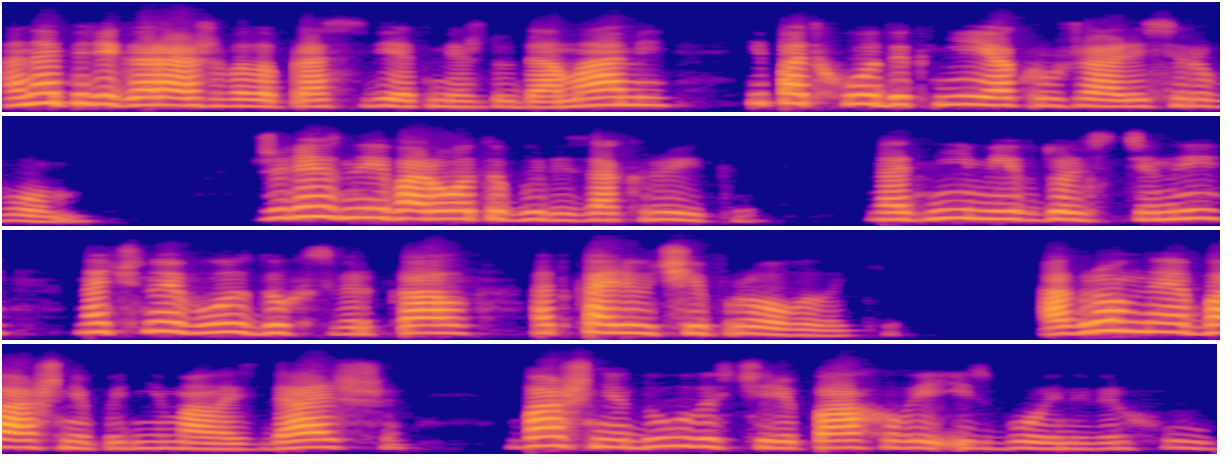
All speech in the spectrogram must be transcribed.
Она перегораживала просвет между домами, и подходы к ней окружались рвом. Железные ворота были закрыты. Над ними и вдоль стены ночной воздух сверкал от колючей проволоки. Огромная башня поднималась дальше — Башня дулась черепаховой избой наверху.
